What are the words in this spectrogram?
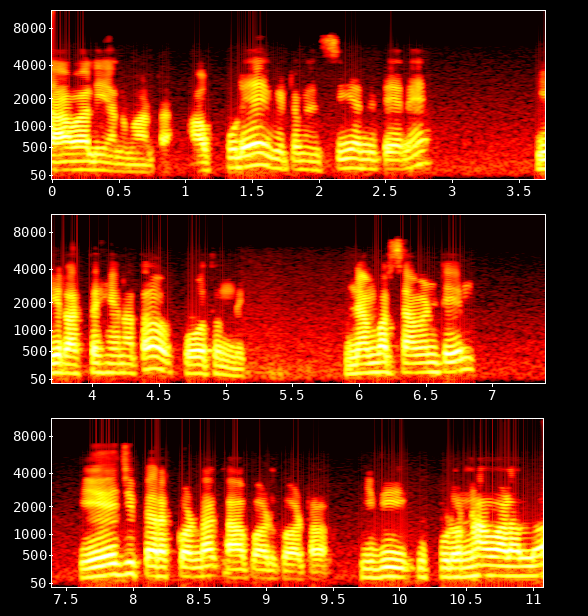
కావాలి అన్నమాట. అప్పుడే విటమిన్ సి అందితేనే ఈ రక్తహీనత పోతుంది. నెంబర్ సెవెంటీన్ ఏజ్ పెరగకుండా కాపాడుకోవటం. ఇది ఇప్పుడున్న వాళ్ళల్లో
